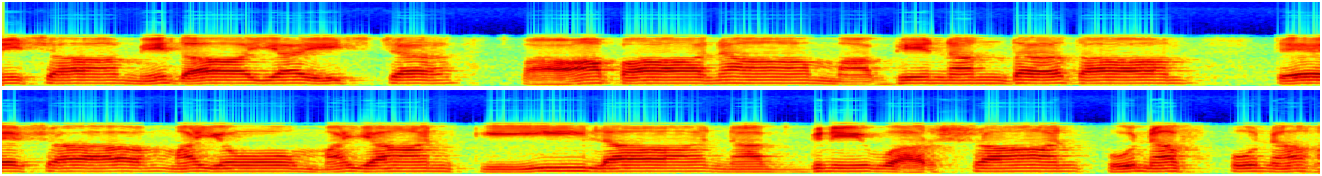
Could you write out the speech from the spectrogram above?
निशामिदायैश्च पापानामभिनन्दतां तेषां मयो मयान् कीलानग्निवर्षान् पुनः पुनः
